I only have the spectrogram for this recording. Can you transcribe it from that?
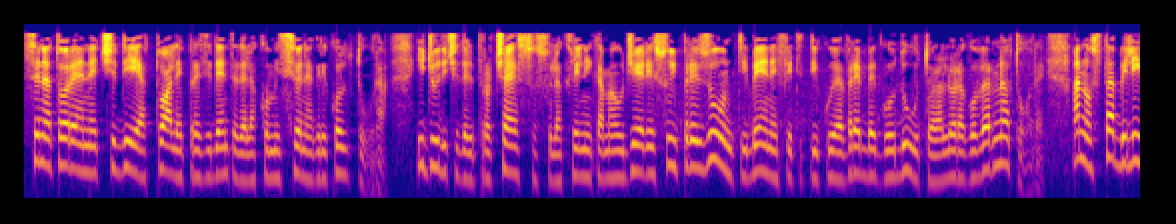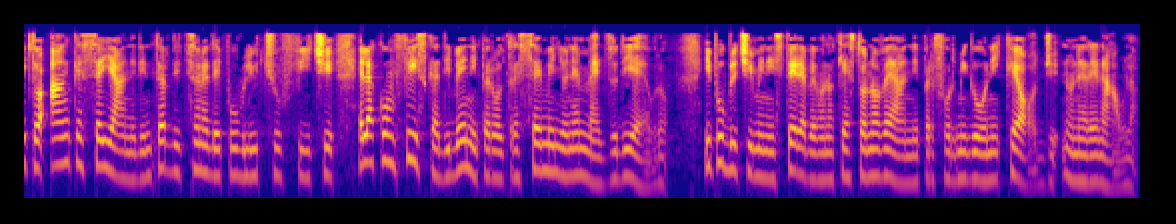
senatore NCD e attuale presidente della Commissione Agricoltura, i giudici del processo sulla clinica Maugieri e sui presunti benefit di cui avrebbe goduto l'allora governatore hanno stabilito anche sei anni di interdizione dei pubblici uffici e la confisca di beni per oltre 6 milioni e mezzo di euro. I pubblici ministeri avevano chiesto nove anni per Formigoni, che oggi non era in aula.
